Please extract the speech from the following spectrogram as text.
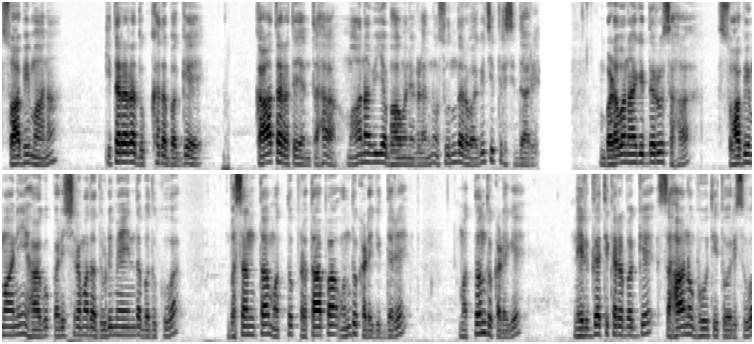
ಸ್ವಾಭಿಮಾನ, ಇತರರ ದುಃಖದ ಬಗ್ಗೆ ಕಾತರತೆಯಂತಹ ಮಾನವೀಯ ಭಾವನೆಗಳನ್ನು ಸುಂದರವಾಗಿ ಚಿತ್ರಿಸಿದ್ದಾರೆ. ಬಡವನಾಗಿದ್ದರೂ ಸಹ ಸ್ವಾಭಿಮಾನಿ ಹಾಗೂ ಪರಿಶ್ರಮದ ದುಡಿಮೆಯಿಂದ ಬದುಕುವ ಬಸಂತ ಮತ್ತು ಪ್ರತಾಪ ಒಂದು ಕಡೆಗಿದ್ದರೆ ಮತ್ತೊಂದು ಕಡೆಗೆ ನಿರ್ಗತಿಕರ ಬಗ್ಗೆ ಸಹಾನುಭೂತಿ ತೋರಿಸುವ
